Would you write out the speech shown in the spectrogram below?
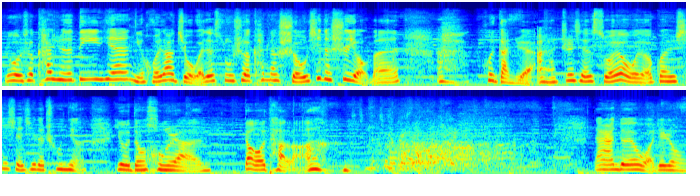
如果说开学的第一天，你回到久违的宿舍，看到熟悉的室友们，啊，会感觉啊，之前所有的关于新学期的憧憬又都轰然倒塌了啊。当然，对于我这种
